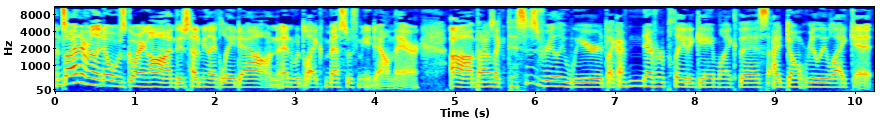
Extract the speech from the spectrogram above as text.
And so I didn't really know what was going on. They just had me like lay down and would like mess with me down there. Um, but I was like, "This is really weird. Like I've never played a game like this. I don't really like it."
